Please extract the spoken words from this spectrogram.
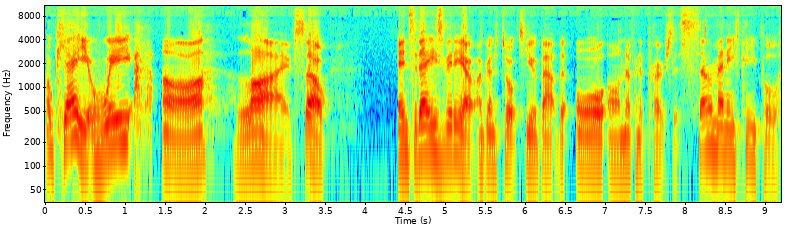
Okay, we are live. So, in today's video, I'm going to talk to you about the all or nothing approach that so many people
